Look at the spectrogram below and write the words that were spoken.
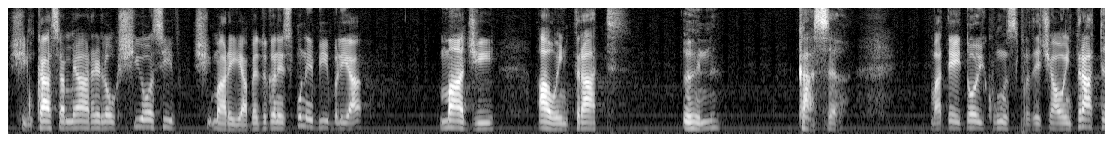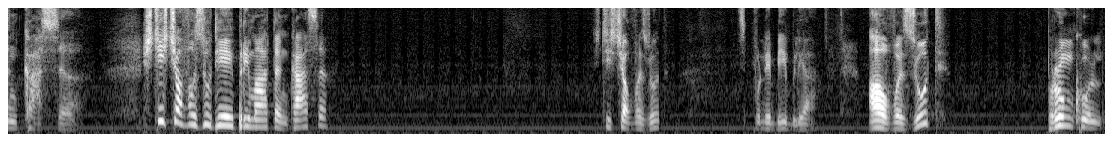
și în casa mea are loc și Iosif și Maria, pentru că ne spune Biblia, magii au intrat în casă. Matei 2 cu 11, au intrat în casă. Știți ce au văzut ei prima dată în casă? Știți ce au văzut? Spune Biblia. Au văzut pruncul.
